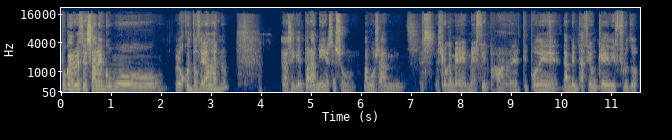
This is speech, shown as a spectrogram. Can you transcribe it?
pocas veces salen como los cuentos de hadas, ¿no? Así que para mí es eso, vamos, es, lo que me, flipa, el tipo de, ambientación que disfruto.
